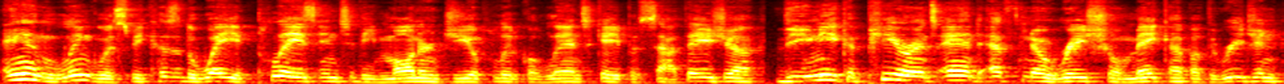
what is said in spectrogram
and linguists because of the way it plays into the modern geopolitical landscape of South Asia, the unique appearance and ethno-racial makeup of the region,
